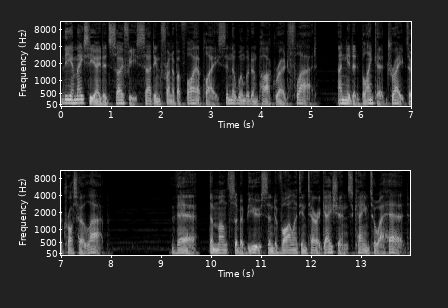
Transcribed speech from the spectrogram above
The emaciated Sophie sat in front of a fireplace in the Wimbledon Park Road flat, a knitted blanket draped across her lap. There, the months of abuse and violent interrogations came to a head.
